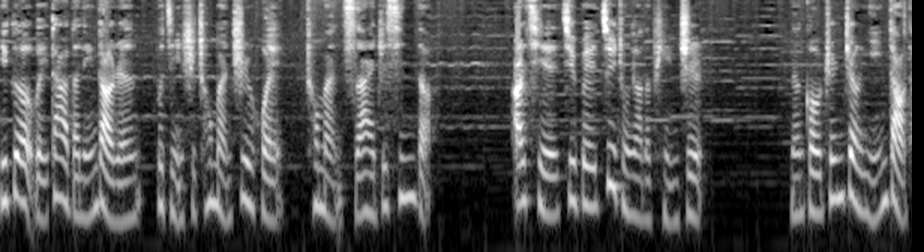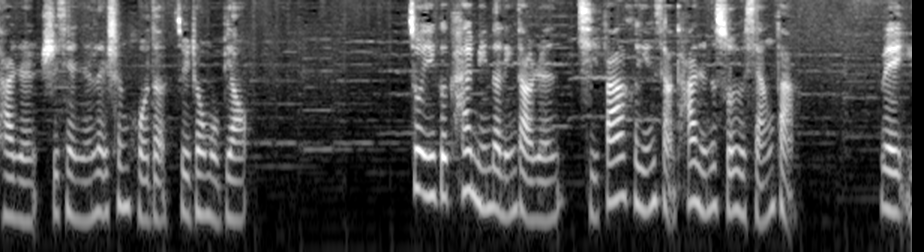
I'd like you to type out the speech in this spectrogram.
一个伟大的领导人不仅是充满智慧、充满慈爱之心的，而且具备最重要的品质，能够真正引导他人实现人类生活的最终目标。做一个开明的领导人，启发和影响他人的所有想法。为语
